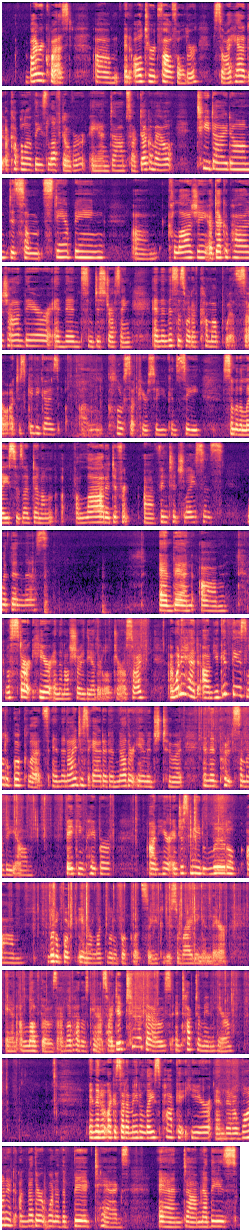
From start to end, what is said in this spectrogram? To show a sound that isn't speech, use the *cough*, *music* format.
by request, um, an altered file folder. So I had a couple of these left over, and um, so I've dug them out, tea-dyed them, did some stamping, um, collaging, a decoupage on there, and then some distressing. And then this is what I've come up with. So I'll just give you guys a close-up here so you can see some of the laces. I've done a, a lot of different uh, vintage laces within this. And then um, we'll start here, and then I'll show you the other little journal. So I've I went ahead, um, you get these little booklets, and then I just added another image to it, and then put it, some of the um, baking paper on here, and just made little, um, little book, you know, like little booklets, so you can do some writing in there. And I love those. I love how those came out. So I did two of those and tucked them in here. And then, like I said, I made a lace pocket here, and then I wanted another one of the big tags and um, now these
